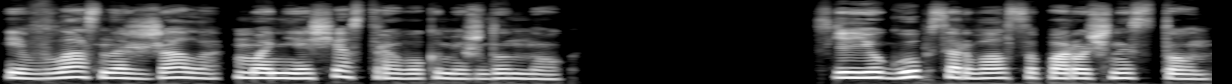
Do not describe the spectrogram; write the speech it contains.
и властно сжала манящий островок между ног. С ее губ сорвался порочный стон,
